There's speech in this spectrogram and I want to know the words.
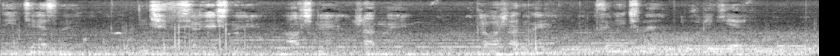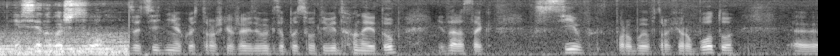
Неинтересные. Чистосердечные. Алчные. Жадные. Кровожадные. Циничные. Дикие. Не все, но большинство. За ці дні якось трошки вже відвик записувати відео на YouTube. І зараз так сів, поробив трохи роботу, е,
